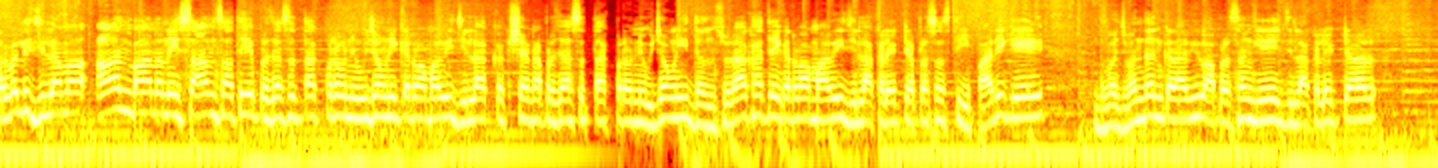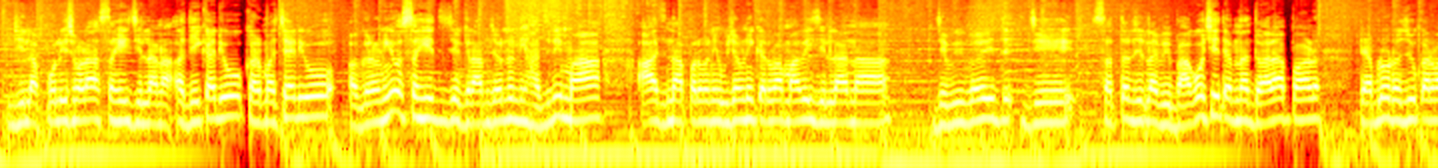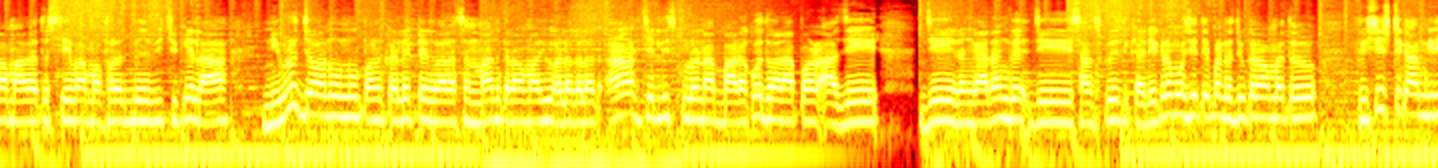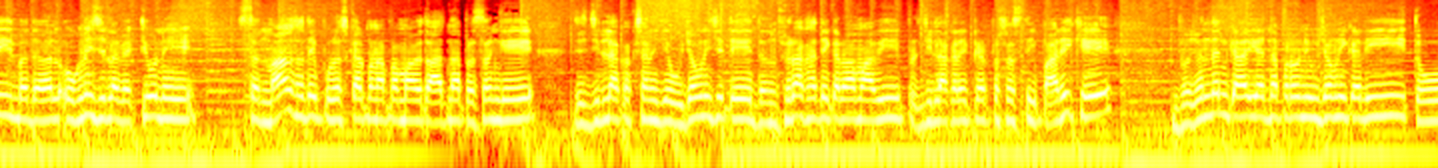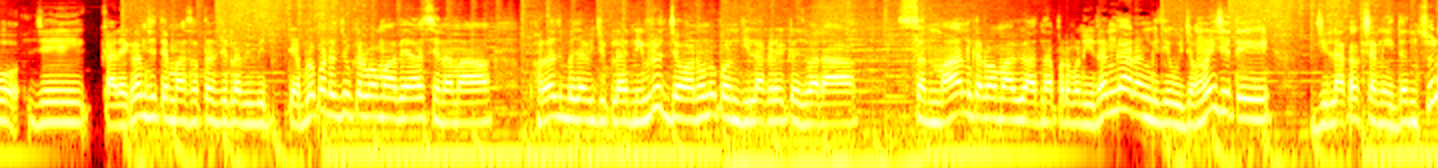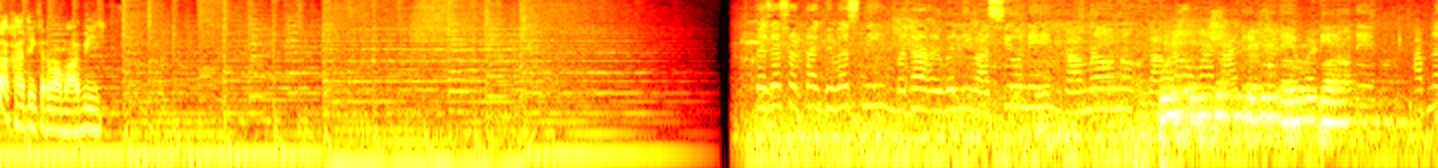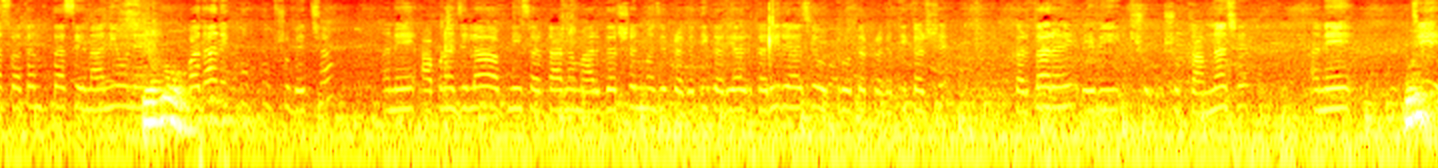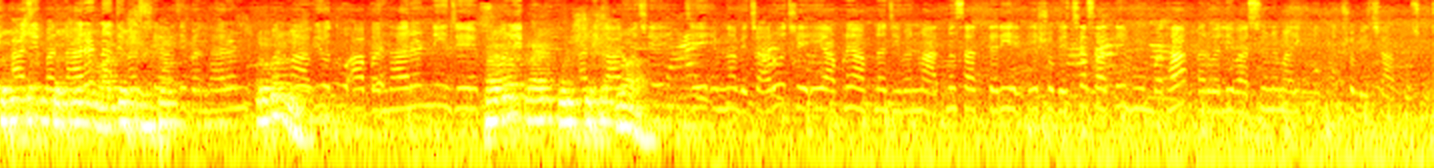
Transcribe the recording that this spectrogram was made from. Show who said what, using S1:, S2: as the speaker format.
S1: અરવલ્લી જિલ્લામાં આન બાન અને શાન સાથે પ્રજાસત્તાક પર્વની ઉજવણી કરવામાં આવી. જિલ્લા કક્ષાના પ્રજાસત્તાક પર્વની ઉજવણી ધનસુરા ખાતે કરવામાં આવી. જિલ્લા કલેક્ટર પ્રશસ્તિ પારીકે ધ્વજવંદન કરાવ્યું. આ પ્રસંગે જિલ્લા કલેક્ટર, જિલ્લા પોલીસ વડા સહિત જિલ્લાના અધિકારીઓ, કર્મચારીઓ, અગ્રણીઓ સહિત જે ગ્રામજનોની હાજરીમાં આજના પર્વની ઉજવણી કરવામાં આવી. જિલ્લાના જે વિવિધ જે સત્તર જેટલા વિભાગો છે તેમના દ્વારા પણ ટેબ્લો રજૂ કરવામાં આવ્યો તો સેવામાં ફરજ બજાવી ચૂકેલા નિવૃત્ત જવાનોનું પણ કલેક્ટર દ્વારા સન્માન કરવામાં આવ્યું. અલગ અલગ આઠ જેટલી સ્કૂલોના બાળકો દ્વારા પણ આજે જે રંગારંગ જે સાંસ્કૃતિક કાર્યક્રમો છે તે પણ રજૂ કરવામાં આવ્યો. વિશિષ્ટ કામગીરી બદલ ઓગણીસ જેટલા વ્યક્તિઓને સન્માન સાથે પુરસ્કાર પણ આપવામાં આવ્યો. તો આજના પ્રસંગે જે જિલ્લા કક્ષાની જે ઉજવણી છે તે ધનસુરા ખાતે કરવામાં આવી. જિલ્લા કલેક્ટર પ્રશસ્તિ પારીખે ધ્વજવંદન યાદના પર્વની ઉજવણી કરી, તો જે કાર્યક્રમ છે તેમાં સત્તર જેટલા વિવિધ ટેબલો પણ રજૂ કરવામાં આવ્યા, સેનામાં ફરજ બજાવી ચૂકેલા નિવૃત્ત જવાનોનું પણ જિલ્લા કલેક્ટર દ્વારા સન્માન કરવામાં આવ્યું. આજના પર્વની રંગારંગ જે ઉજવણી છે તે જિલ્લા કક્ષાની ધનસુરા ખાતે કરવામાં આવી.
S2: પ્રજાસત્તાક દિવસની બધા અરવલ્લી વાસીઓને ગામડાઓનો ગામડાઓમાં નાગરિકોને વડીલોને આપણા સ્વતંત્રતા સેનાનીઓને બધાને ખૂબ ખૂબ શુભેચ્છા. અને આપણા જિલ્લા આપની સરકારના માર્ગદર્શનમાં જે પ્રગતિ કરી રહ્યા છે ઉત્તરોત્તર પ્રગતિ કરશે કરતા રહે એવી શુભકામના છે. અને જે આજે બંધારણના દિવસ છે આજે બંધારણ અમલમાં આવ્યું હતું આ બંધારણની જે મૌલિક અધિકારો છે આપણે આપણા જીવનમાં આત્મસાત કરીએ એ શુભેચ્છા સાથે હું બધા અરવલ્લી વાસીઓને મારી ખૂબ ખૂબ શુભેચ્છા આપું છું.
